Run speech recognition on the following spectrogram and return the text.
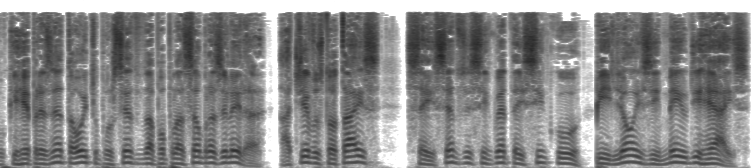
o que representa 8% da população brasileira. Ativos totais, 655 bilhões e meio de reais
